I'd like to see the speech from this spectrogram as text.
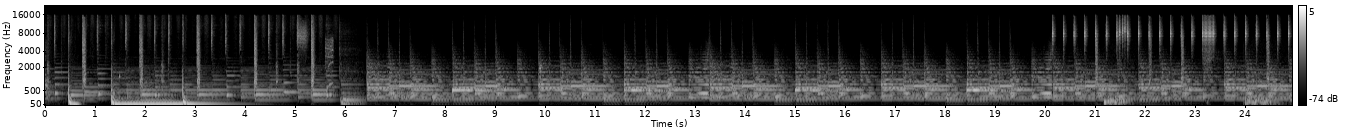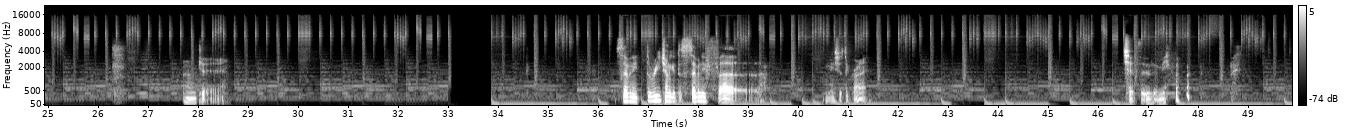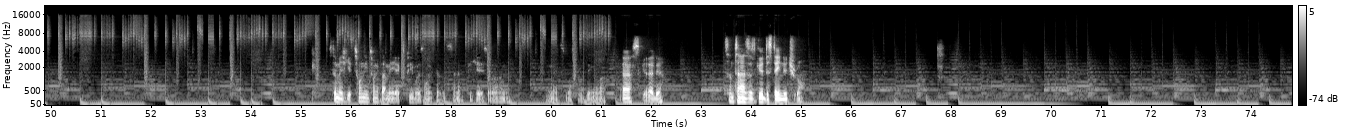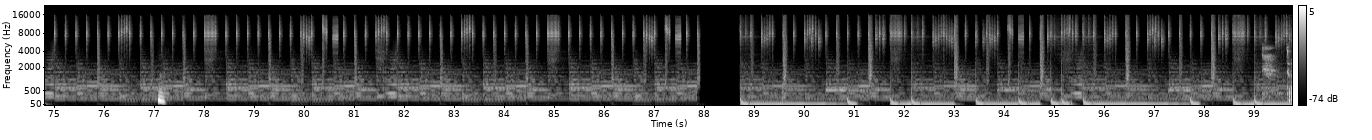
73, trying to get to 75. I mean, it's just a grind. Chips is in me. Still managed to get 20, 25 million XP, but it's only because it's sent a PK, so um, that's being well. That's a good idea. Sometimes it's good to stay neutral.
